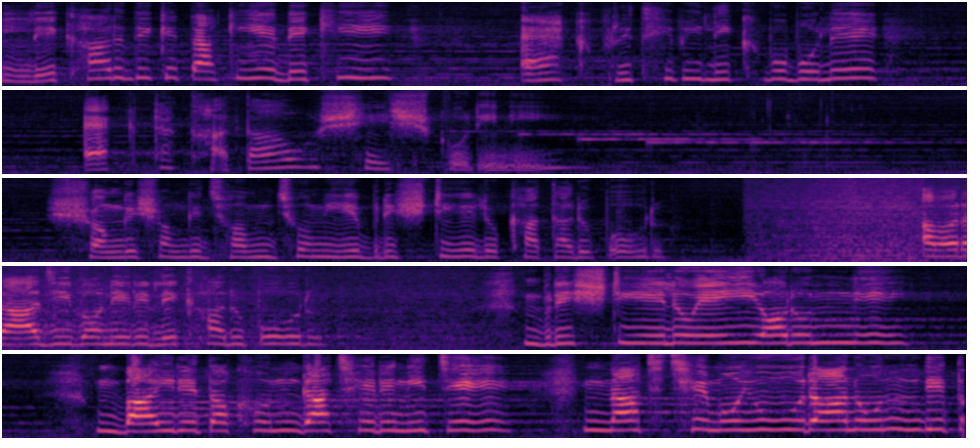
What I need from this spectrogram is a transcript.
লেখার দিকে তাকিয়ে দেখি, এক পৃথিবী লিখব বলে একটা খাতাও শেষ করিনি। সঙ্গে সঙ্গে ঝমঝমিয়ে বৃষ্টি এলো খাতার উপর। আমার আজীবনের লেখার উপর। বৃষ্টি এলো এই অরণ্যে। বাইরে তখন গাছের নিচে নাচছে ময়ূর আনন্দিত।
